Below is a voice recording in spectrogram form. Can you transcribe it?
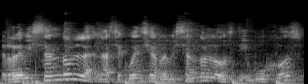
revisando la, la secuencia, revisando los dibujos,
